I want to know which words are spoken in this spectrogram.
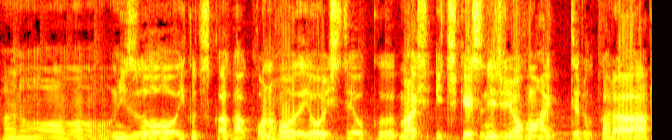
あのー、水をいくつか学校の方で用意しておく、まあ、1ケース24本入ってるから、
